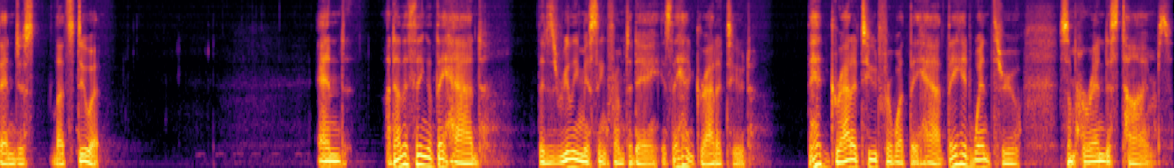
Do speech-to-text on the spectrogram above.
Then just let's do it. And another thing that they had that is really missing from today is they had gratitude. They had gratitude for what they had. They had went through some horrendous times.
